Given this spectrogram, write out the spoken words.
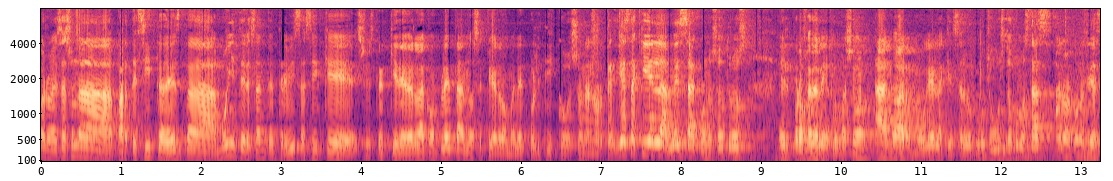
Bueno, esa es una partecita de esta muy interesante entrevista, así que si usted quiere verla completa, no se pierda Omelet Político, Zona Norte. Ya está aquí en la mesa con nosotros el profe de la información, Anuar Moguel, a quien saludo con mucho gusto. ¿Cómo estás, Anuar? Buenos días.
